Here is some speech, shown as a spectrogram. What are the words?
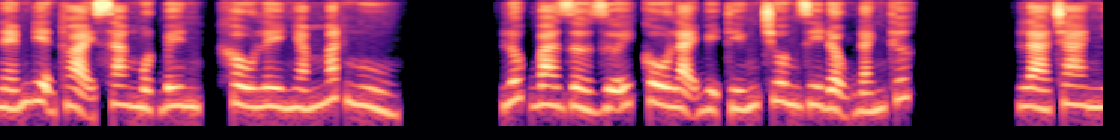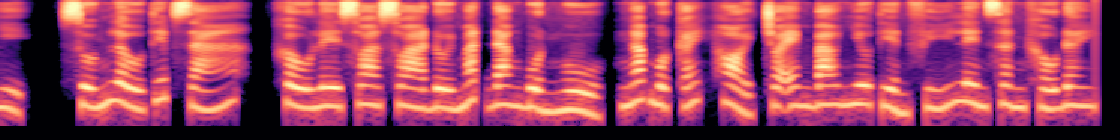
ném điện thoại sang một bên, khâu lê nhắm mắt ngủ. Lúc 3 giờ rưỡi cô lại bị tiếng chuông di động đánh thức. Là cha nhị, xuống lầu tiếp giá, khâu lê xoa xoa đôi mắt đang buồn ngủ, ngáp một cách hỏi cho em bao nhiêu tiền phí lên sân khấu đây.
